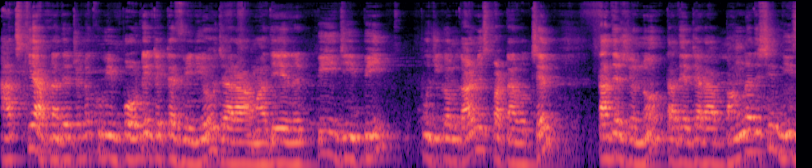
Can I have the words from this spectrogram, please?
আজকে আপনাদের জন্য খুব ইম্পর্টেন্ট একটা ভিডিও যারা আমাদের পিজিপি পুঁজিকম গার্মেন্টস পার্টনার হচ্ছেন, তাদের জন্য, তাদের যারা বাংলাদেশে নিজ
